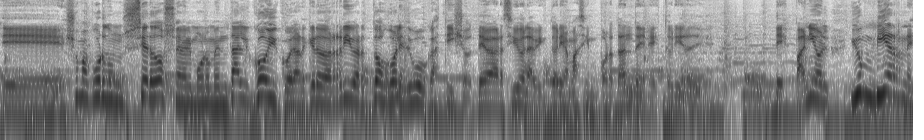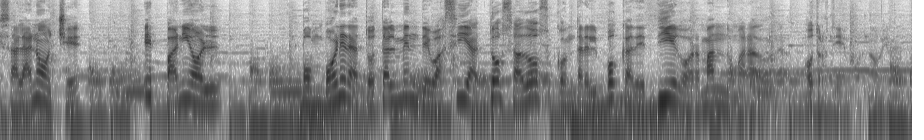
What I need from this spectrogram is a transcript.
Eh, yo me acuerdo un 0-2 en el Monumental Goico, el arquero de River, dos goles de Hugo Castillo. Debe haber sido la victoria más importante de la historia de, de Español. Y un viernes a la noche, Español, bombonera totalmente vacía, 2 a 2 contra el Boca de Diego Armando Maradona. Otros tiempos, ¿no? Obviamente.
